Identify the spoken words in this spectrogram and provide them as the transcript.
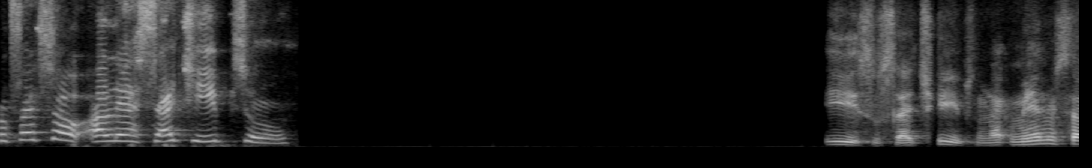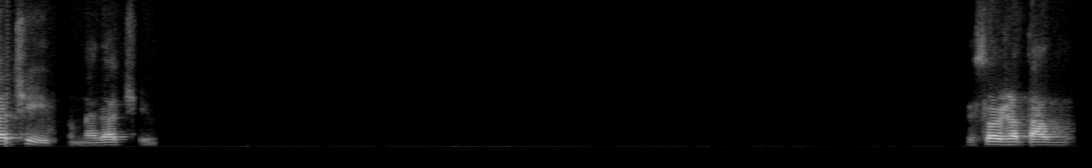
Professor, ali é 7Y. Isso, 7y, né? menos 7y, negativo. Pessoal, já tá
